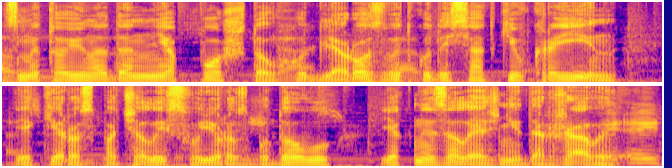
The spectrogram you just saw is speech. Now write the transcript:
з метою надання поштовху для розвитку десятків країн, які розпочали свою розбудову як незалежні держави.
